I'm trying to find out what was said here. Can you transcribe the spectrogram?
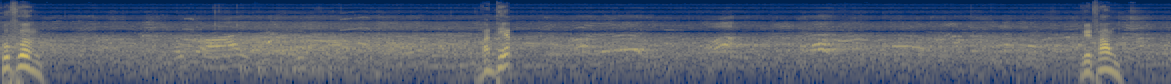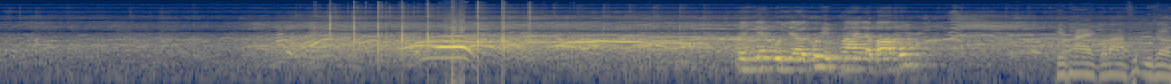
Quốc Phương. Văn Thiết. Việt Phong. Thời gian bù giờ của hiệp 2 là 3 phút. Hiệp 2 có 3 phút bù giờ.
